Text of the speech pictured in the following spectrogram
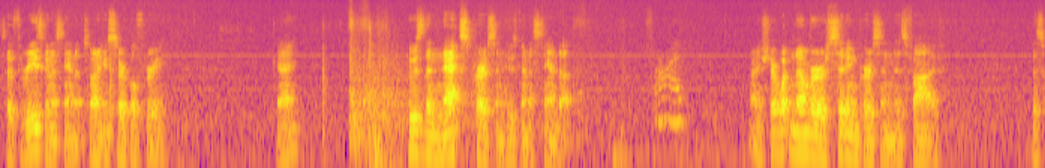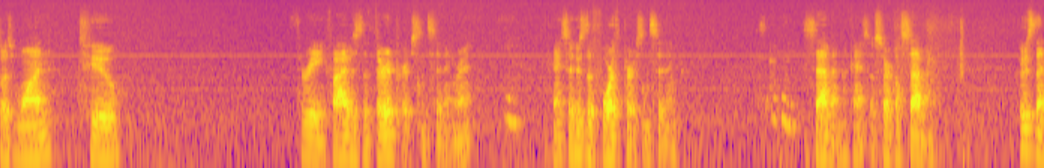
So three is going to stand up, so why don't you circle three? Okay? Who's the next person who's going to stand up? 5. Are you sure? What number sitting person is five? This was one, two, three. Five is the third person sitting, right? Yeah. Okay, so who's the fourth person sitting? 7. Seven. Okay, so circle seven. Who's the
